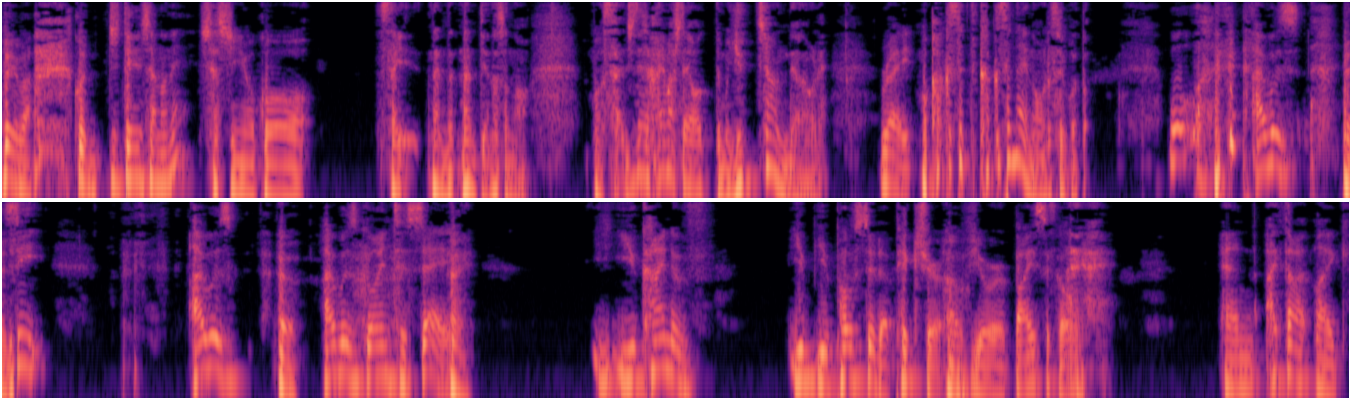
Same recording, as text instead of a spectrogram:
例えば、こう、自転車のね、写真をこう、さい、なんだ、なんていうの、その、もうさ、自転車買いましたよってもう言っちゃうんだよな、俺。Right. もう隠せ、隠せないの、俺、そういうこと。Well, I was, see, I was, うん。I was going to say, はい。y- you kind of, you, you posted a picture of your bicycle はいはい。 and I thought like,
